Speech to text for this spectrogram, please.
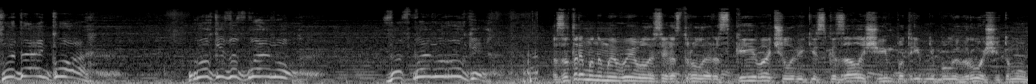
Швиденько! Руки за спину! За спину руки! Затриманими виявилися гастролери з Києва. Чоловіки сказали, що їм потрібні були гроші, тому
